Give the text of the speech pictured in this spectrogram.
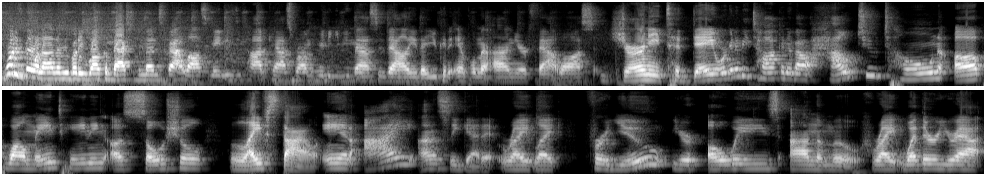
What is going on, everybody? Welcome back to the Men's Fat Loss Made Easy podcast, where I'm here to give you massive value that you can implement on your fat loss journey. Today, we're going to be talking about how to tone up while maintaining a social lifestyle. And I honestly get it, right? Like, for you, you're always on the move, right? Whether you're at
